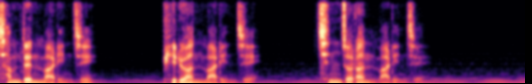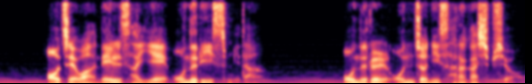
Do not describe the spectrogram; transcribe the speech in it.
참된 말인지, 필요한 말인지, 친절한 말인지. 어제와 내일 사이에 오늘이 있습니다. 오늘을 온전히 살아가십시오.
